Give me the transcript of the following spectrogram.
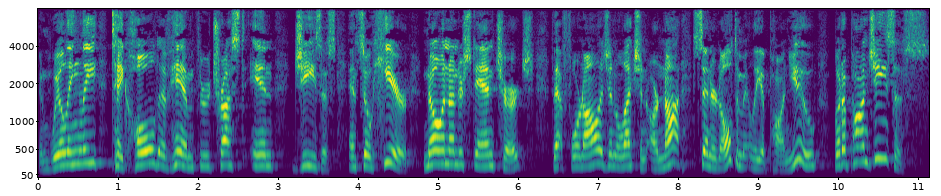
and willingly take hold of him through trust in Jesus. And so here, know and understand, church, that foreknowledge and election are not centered ultimately upon you, but upon Jesus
